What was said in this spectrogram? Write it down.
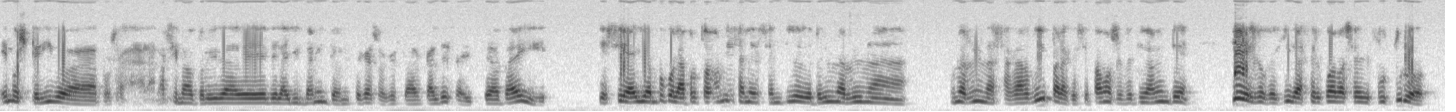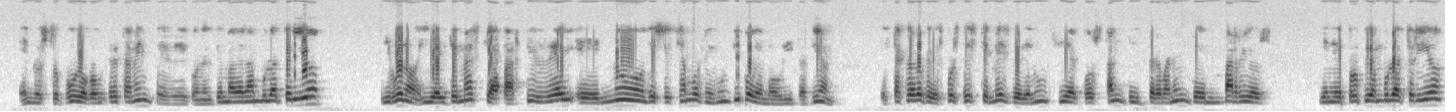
hemos pedido a, pues a la máxima autoridad de- del ayuntamiento, en este caso que es la alcaldesa y que sea ella un poco la protagonista en el sentido de pedir una reunión una reunión a Sagardui para que sepamos efectivamente qué es lo que quiere hacer, cuál va a ser el futuro en nuestro pueblo concretamente con el tema del ambulatorio y bueno, y el tema es que a partir de ahí eh, no desechamos ningún tipo de movilización. Está claro que después de este mes de denuncia constante y permanente en barrios y en el propio ambulatorio,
